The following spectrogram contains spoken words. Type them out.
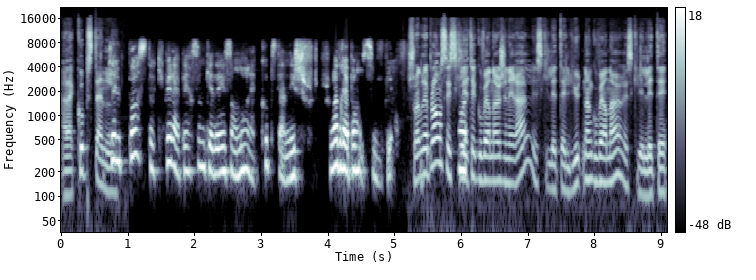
à la Coupe Stanley? Quel poste occupait la personne qui a donné son nom à la Coupe Stanley? Ch- Choix de réponse, s'il vous plaît. Choix de réponse, est-ce qu'il Ouais. était gouverneur général? Est-ce qu'il était lieutenant-gouverneur? Est-ce qu'il était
